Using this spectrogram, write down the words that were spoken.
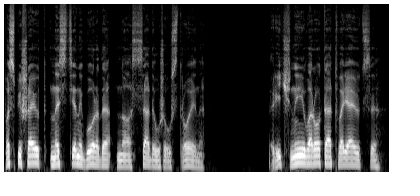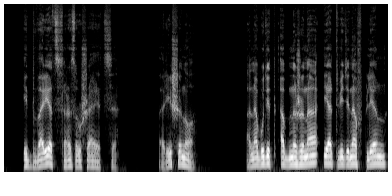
Поспешают на стены города, но осада уже устроена. Речные ворота отворяются, и дворец разрушается. Решено. Она будет обнажена и отведена в плен,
